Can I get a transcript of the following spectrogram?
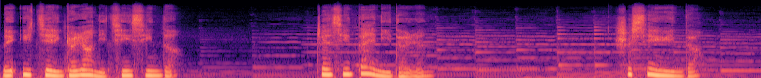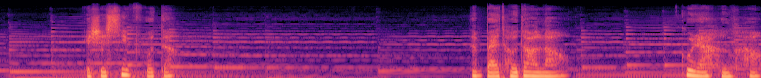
能遇见一个让你倾心的、真心待你的人，是幸运的，也是幸福的。能白头到老，固然很好；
